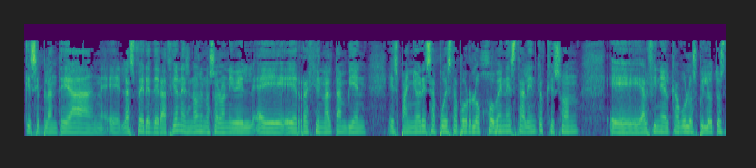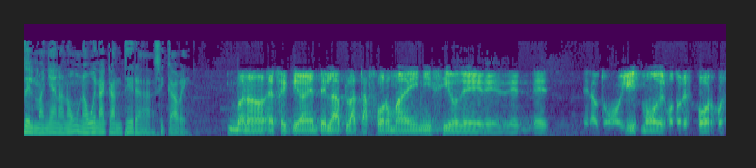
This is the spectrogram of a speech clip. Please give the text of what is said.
que se plantean eh, las federaciones, ¿no? no solo a nivel eh, regional, también español, esa apuesta por los jóvenes talentos que son, al fin y al cabo, los pilotos del mañana, ¿no? una buena cantera, si cabe. Bueno, efectivamente la plataforma de inicio de, del automovilismo, del motorsport, pues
